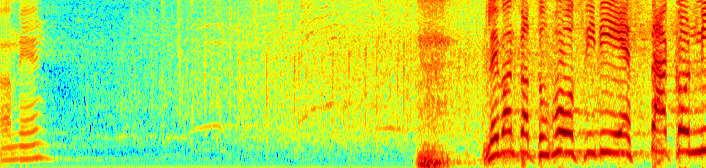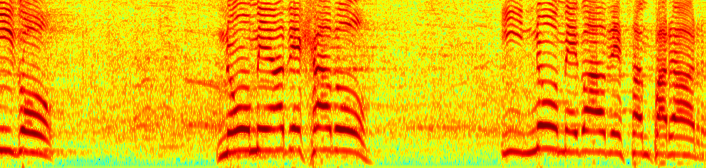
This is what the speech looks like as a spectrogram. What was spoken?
Amén. Levanta tu voz y di, está conmigo. No me ha dejado y no me va a desamparar.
